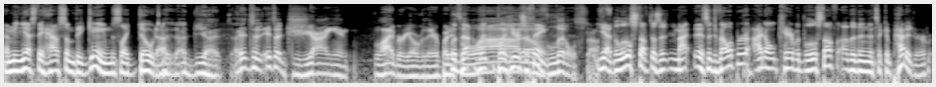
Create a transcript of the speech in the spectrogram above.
I mean, yes, they have some big games like Dota. Uh, yeah, it's a it's a giant library over there, but, it's that- a lot but here's the of thing. little stuff. Yeah, the little stuff doesn't. My, as a developer, I don't care about the little stuff other than it's a competitor.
